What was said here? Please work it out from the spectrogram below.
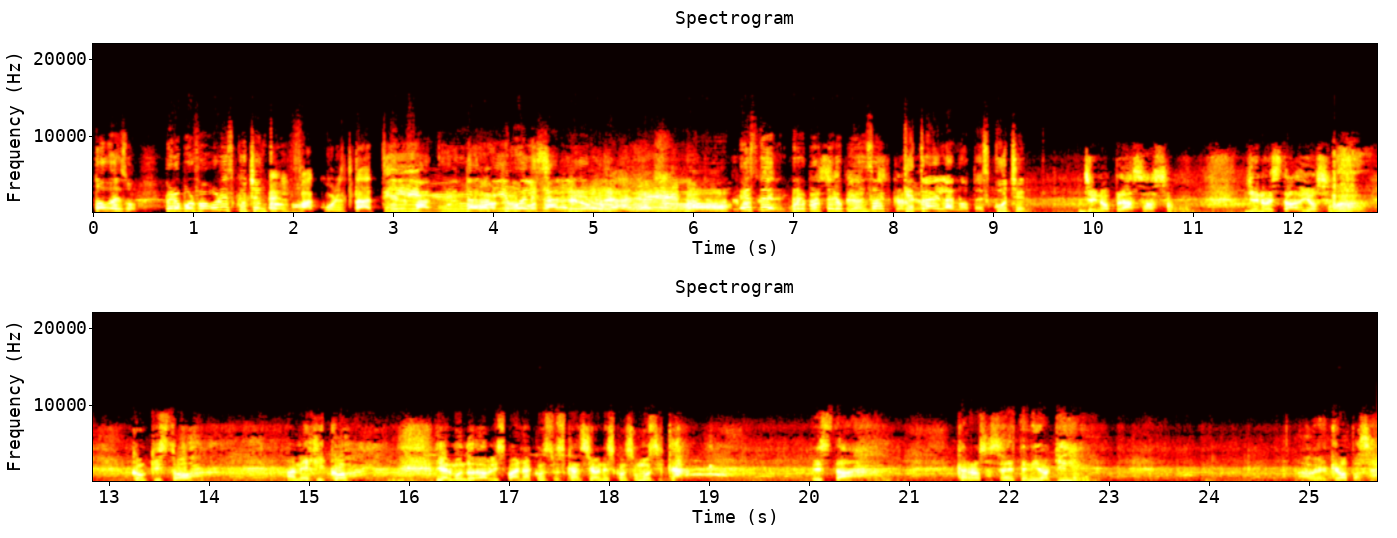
todo eso. Pero por favor escuchen El cómo. facultativo. El facultativo, el galeno. Este reportero piensa que trae la nota, escuchen. llenó plazas, llenó estadios, conquistó a México y al mundo de habla hispana con sus canciones, con su música. Esta carroza se ha detenido aquí. A ver qué va a pasar.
